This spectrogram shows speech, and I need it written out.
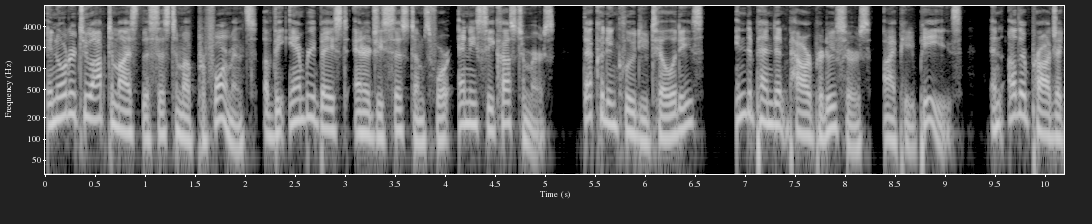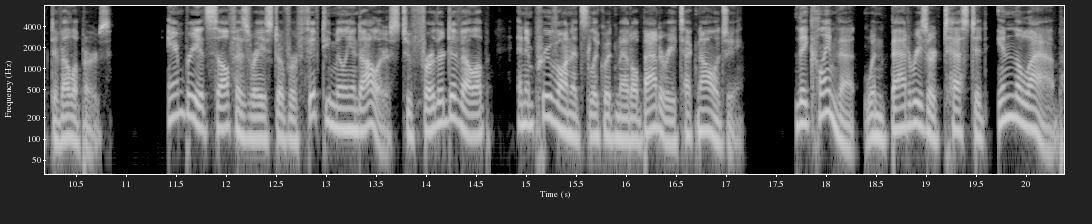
in order to optimize the system of performance of the Ambri-based energy systems for NEC customers that could include utilities, independent power producers, IPPs, and other project developers. Ambri itself has raised over $50 million to further develop and improve on its liquid metal battery technology. They claim that when batteries are tested in the lab,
